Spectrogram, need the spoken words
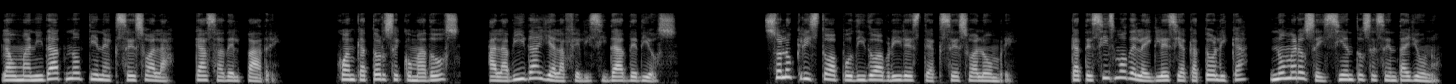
la humanidad no tiene acceso a la casa del Padre. Juan 14,2, a la vida y a la felicidad de Dios. Solo Cristo ha podido abrir este acceso al hombre. Catecismo de la Iglesia Católica, número 661.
